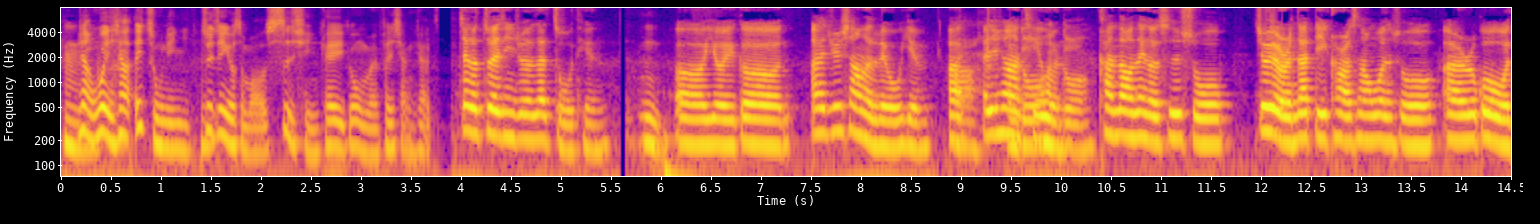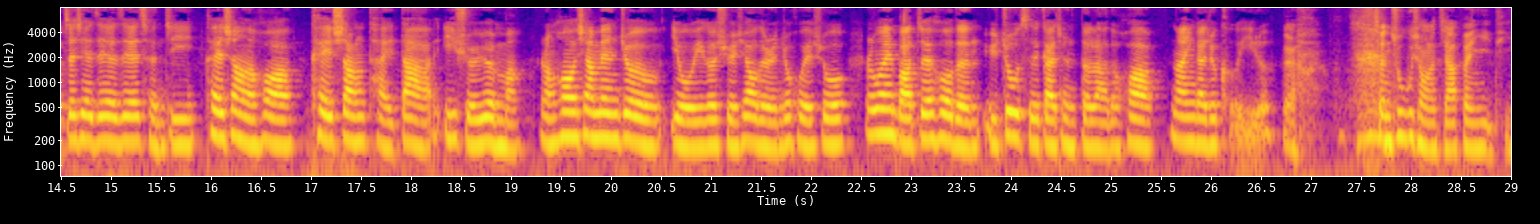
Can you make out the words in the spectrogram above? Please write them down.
嗯我想问一下，哎、楚宁，你最近有什么事情可以跟我们分享一下？这个最近就是在昨天，嗯，呃，有一个 IG 上的留言，呃、啊 i g 上的贴文，看到那个是说，就有人在 d c a r 上问说，呃，如果我这些这些这些成绩可以上的话，可以上台大医学院吗？然后下面就有一个学校的人就回说，如果你把最后的语助词改成德拉的话，那应该就可以了。对啊层出不穷的加分议题，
